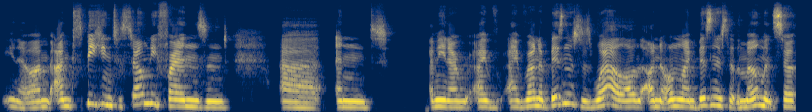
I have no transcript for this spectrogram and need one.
you know, I'm I'm speaking to so many friends and uh, and I mean, I, I, I run a business as well, an online business at the moment. So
